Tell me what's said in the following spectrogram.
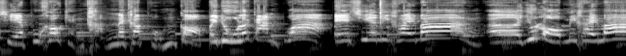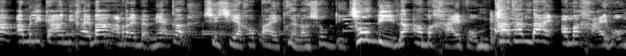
เชียร์ผู้เข้าแข่งขันนะครับผมก็ไปดูแล้วกันว่าเอเชียมีใครบ้างเอ่อยุโรปมีใครบ้างอเมริกามีใครบ้างอะไรแบบเนี้ยก็เชียร์เขาไปเพื่อเราโชคดี โชคดีแล้วเอามาขายผม ถ้าท่านได้เอามาขายผม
